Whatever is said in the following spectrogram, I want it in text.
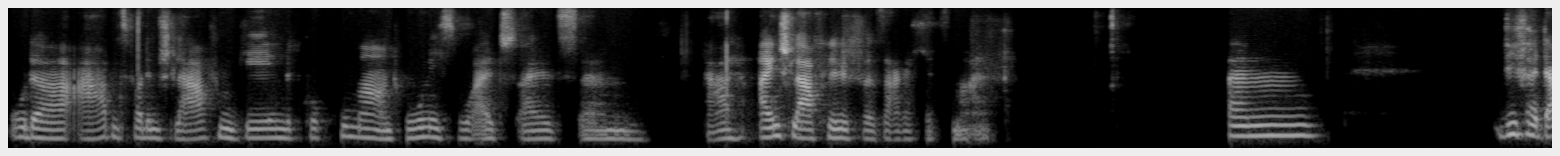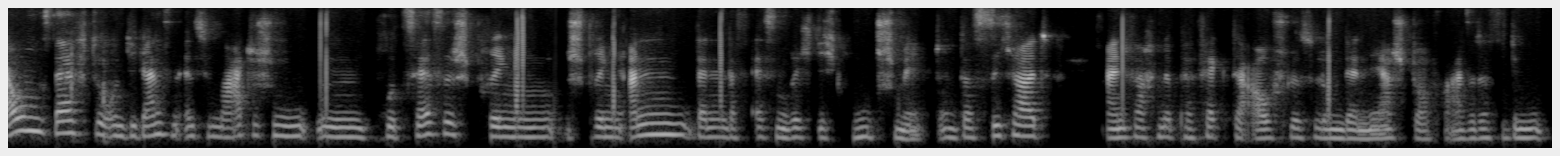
oder abends vor dem Schlafengehen mit Kurkuma und Honig so als, als ähm, ja, Einschlafhilfe, sage ich jetzt mal. Ähm, die Verdauungssäfte und die ganzen enzymatischen äh, Prozesse springen, springen an, wenn das Essen richtig gut schmeckt. Und das sichert einfach eine perfekte Aufschlüsselung der Nährstoffe, also dass sie dem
